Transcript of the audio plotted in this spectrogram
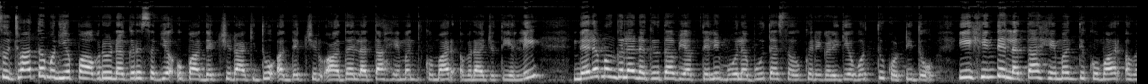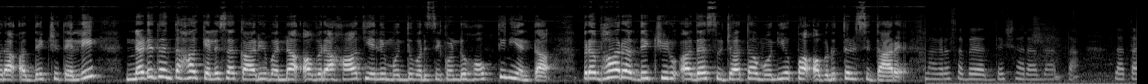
ಸುಜಾತ ಮುನಿಯಪ್ಪ ಅವರು ನಗರಸಭೆಯ ಉಪಾಧ್ಯಕ್ಷರಾಗಿದ್ದು, ಅಧ್ಯಕ್ಷರು ಆದ ಲತಾ ಹೇಮಂತ್ ಕುಮಾರ್ ಅವರ ಜೊತೆಯಲ್ಲಿ ನೆಲಮಂಗಲ ನಗರದ ವ್ಯಾಪ್ತಿಯಲ್ಲಿ ಮೂಲಭೂತ ಸೌಕರ್ಯಗಳಿಗೆ ಒತ್ತು ಕೊಟ್ಟಿದ್ದು, ಈ ಹಿಂದೆ ಲತಾ ಹೇಮಂತ್ ಕುಮಾರ್ ಅವರ ಅಧ್ಯಕ್ಷತೆಯಲ್ಲಿ ನಡೆದಂತಹ ಕೆಲಸ ಕಾರ್ಯವನ್ನ ಅವರ ಹಾದಿಯಲ್ಲಿ ಮುಂದುವರಿಸಿಕೊಂಡು ಹೋಗ್ತೀನಿ ಅಂತ ಪ್ರಭಾರ ಅಧ್ಯಕ್ಷರು ಆದ ಸುಜಾತ ಮುನಿಯಪ್ಪ ಅವರು ತಿಳಿಸಿದ್ದಾರೆ. ನಗರಸಭೆ ಅಧ್ಯಕ್ಷರಾದಂಥ ಲತಾ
